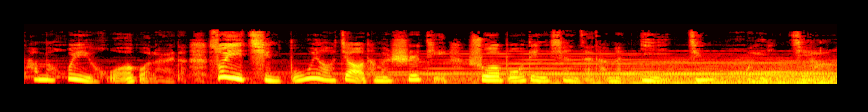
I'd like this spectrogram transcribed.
他们会活过来的，所以请不要叫他们尸体，说不定现在他们已经回家。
